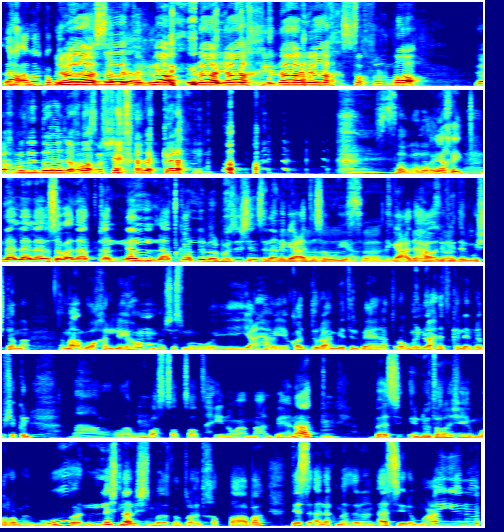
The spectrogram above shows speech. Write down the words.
لها علاقة يا ساتر. لا لا يا أخي لا يا أخي استغفر الله. يا أخي من ذي الدرجة خلاص مشيتها لك استغفر الله يا أخي لا لا لا سو- لا تقلل لا تقلل من ال positions اللي أنا قاعد أسويها. أنا قاعد أحاول. افيد المجتمع تمام؟ وأخليهم شو اسمه يعني يقدروا أهمية البيانات رغم إنه إحنا تكلمنا بشكل مرة مبسط سطحي نوعا ما عن البيانات. بس انه ترى شيء مره مهم وليش لا ليش مثلا تروح عند خطابه تسالك مثلا اسئله معينه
